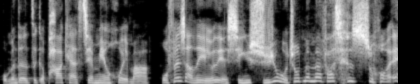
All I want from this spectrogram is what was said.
我们的这个 podcast 见面会吗？我分享的也有点心虚，我就慢慢发现说，哎，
